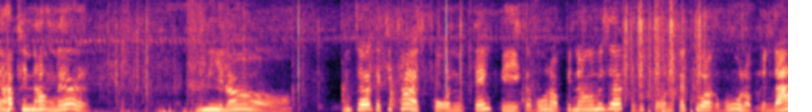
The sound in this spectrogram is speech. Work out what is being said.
้าพี่น้องเด้อนี่นี่ล่อไม่เจอกับชิพาโฟนเต้งปีกับพวกเราพี่น้องไม่เจอกับชิโฟนกับตัวกับพวกเราเป็นด้า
